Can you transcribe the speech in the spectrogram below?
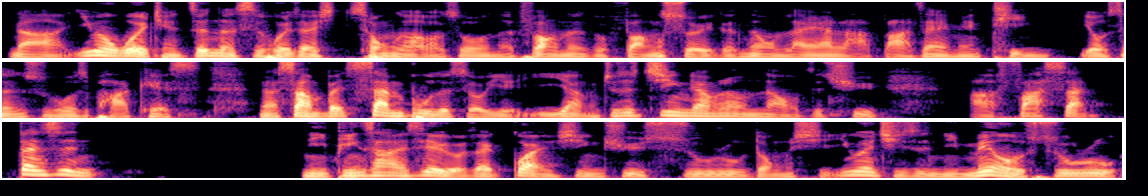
那因为我以前真的是会在冲澡的时候呢，放那个防水的那种蓝牙喇叭在里面听有声书或是 podcast。那上班散步的时候也一样，就是尽量让脑子去啊发散。但是你平常还是要有在惯性去输入东西，因为其实你没有输入。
